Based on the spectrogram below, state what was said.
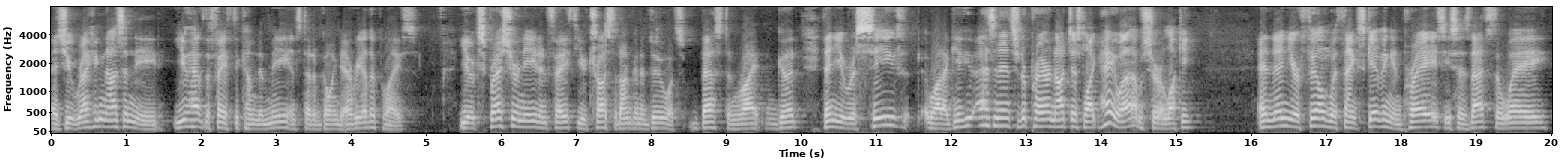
As you recognize a need, you have the faith to come to me instead of going to every other place. You express your need in faith. You trust that I'm going to do what's best and right and good. Then you receive what I give you as an answer to prayer, not just like, hey, well, I was sure lucky. And then you're filled with thanksgiving and praise. He says that's the way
